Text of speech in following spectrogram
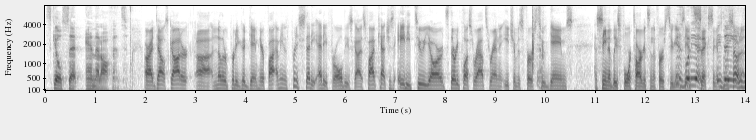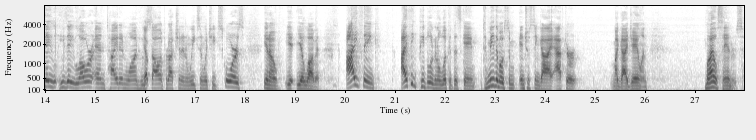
skill set and that offense. All right, Dallas Goedert, uh, another pretty good game here. Five, I mean, it's pretty steady Eddie for all these guys. Five catches, 82 yards, 30 plus routes ran in each of his first two games. Has seen at least four targets in the first two games. Here's He had he six against he's Minnesota. A, he's, a, he's a lower end tight end one who's Yep. solid production in weeks in which he scores. You know, you, you love it. I think I think people are going to look at this game. To me, the most interesting guy after my guy Jalen, Miles Sanders.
